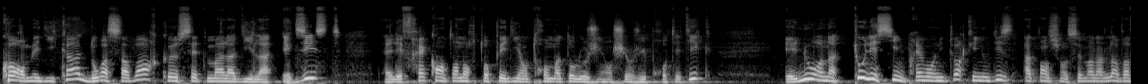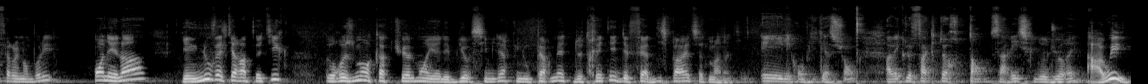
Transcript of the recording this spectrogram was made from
corps médical doit savoir que cette maladie-là existe. Elle est fréquente en orthopédie, en traumatologie, en chirurgie prothétique. Et nous, on a tous les signes prémonitoires qui nous disent attention, ce malade-là va faire une embolie. On est là, il y a une nouvelle thérapeutique. Heureusement qu'actuellement, il y a les biosimilaires qui nous permettent de traiter, de faire disparaître cette maladie. Et les complications? Avec le facteur temps, ça risque de durer? Ah oui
